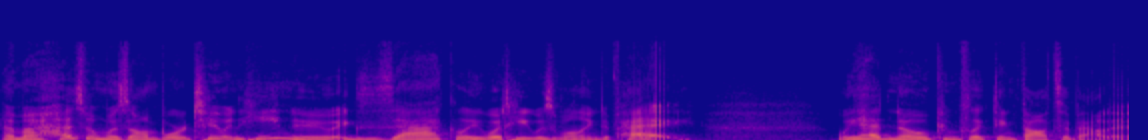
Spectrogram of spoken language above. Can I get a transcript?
And my husband was on board too, and he knew exactly what he was willing to pay. We had no conflicting thoughts about it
